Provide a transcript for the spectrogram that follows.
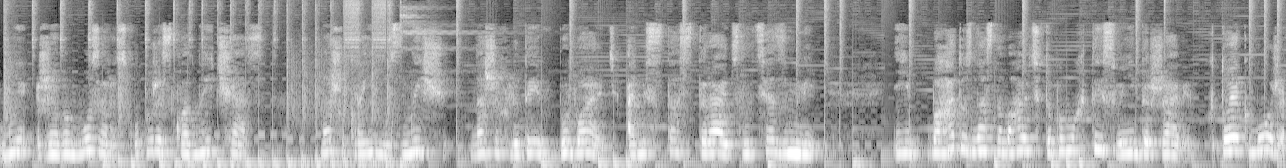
ми живемо зараз у дуже складний час. Нашу країну знищують, наших людей вбивають, а міста стирають з лиця землі. І багато з нас намагаються допомогти своїй державі, хто як може.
